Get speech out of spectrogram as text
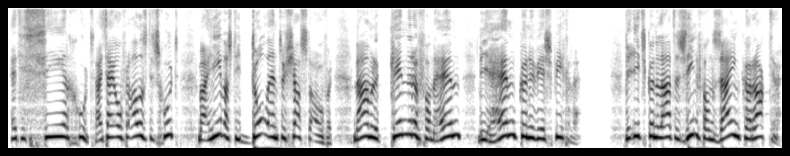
het is zeer goed. Hij zei over alles, het is goed, maar hier was hij dol enthousiast over. Namelijk kinderen van hem die hem kunnen weerspiegelen. Die iets kunnen laten zien van zijn karakter.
